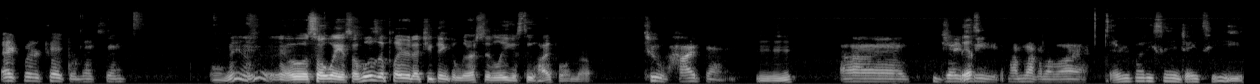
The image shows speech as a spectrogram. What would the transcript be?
Ekeler, Cook, or Mixon. Oh man. So wait, so who's the player that you think the rest of the league is too hype on though? Too hype on. Mm-hmm. Uh, JT. I'm not gonna lie. Everybody's saying JT.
